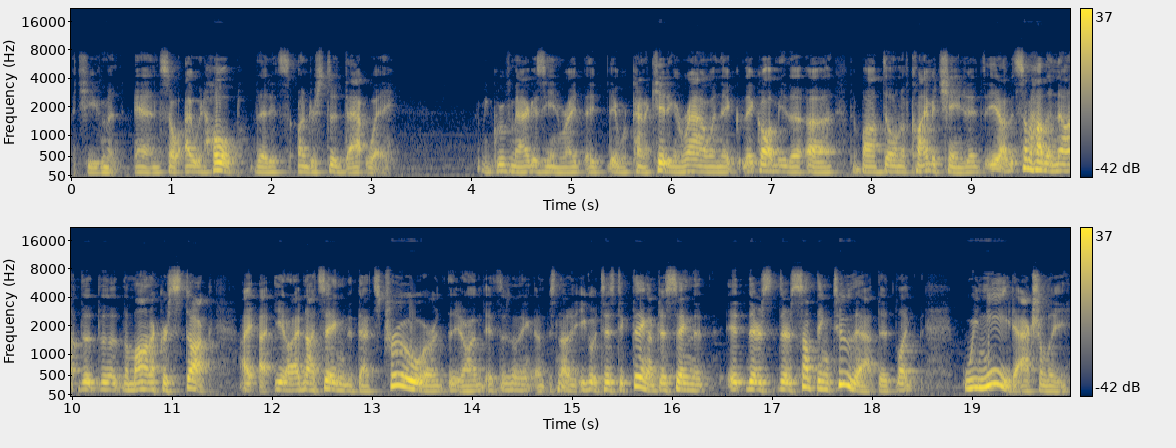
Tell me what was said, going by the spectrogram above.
achievement. And so I would hope that it's understood that way. I mean, Groove Magazine, right? They, they were kind of kidding around when they, they called me the uh, the Bob Dylan of climate change. And, you know, somehow the, the the the moniker stuck. I, I, you know I'm not saying that that's true or you know it's nothing, it's not an egotistic thing. I'm just saying that it, there's there's something to that that like we need actually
